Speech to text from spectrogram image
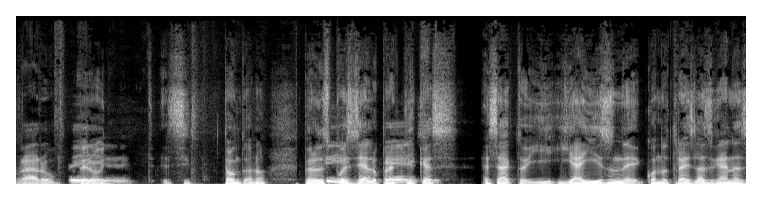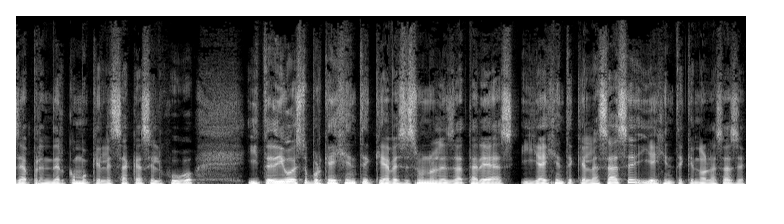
raro, pero sí, tonto, ¿no? Pero después ya lo practicas Exacto, y, ahí es donde cuando traes las ganas de aprender como que le sacas el jugo. Y te digo esto porque hay gente que a veces uno les da tareas y hay gente que las hace y hay gente que no las hace.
